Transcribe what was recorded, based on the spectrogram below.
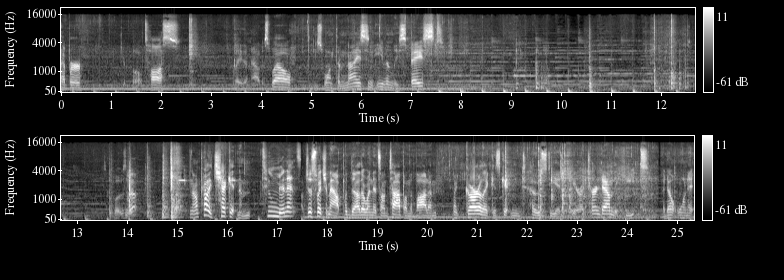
Pepper. Give it a little toss. Lay them out as well. Just want them nice and evenly spaced. Close it up. Now I'll probably check it in a, two minutes. I'll just switch them out. Put the other one that's on top on the bottom. My garlic is getting toasty in here. I turned down the heat. I don't want it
